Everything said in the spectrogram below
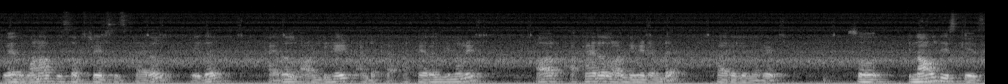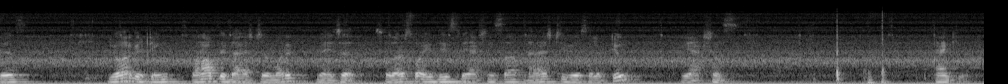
where one of the substrates is chiral either chiral aldehyde and achiral enolate or achiral aldehyde and chiral enolate so in all these cases you are getting one of the diastereomeric major so that's why these reactions are diastereoselective reactions. Thank you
